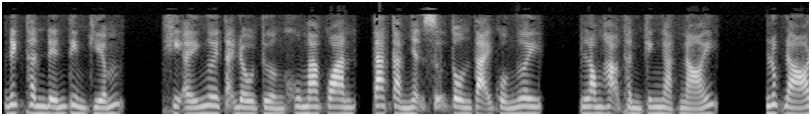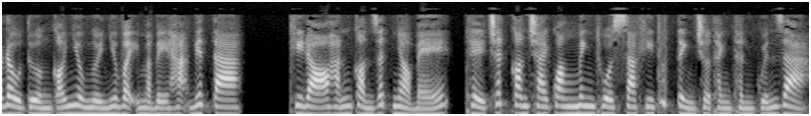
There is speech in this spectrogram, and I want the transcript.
đích thân đến tìm kiếm. Khi ấy ngươi tại đầu tường khu ma quan, ta cảm nhận sự tồn tại của ngươi. Long Hạo Thần kinh ngạc nói. Lúc đó đầu tường có nhiều người như vậy mà bệ hạ biết ta. Khi đó hắn còn rất nhỏ bé, thể chất con trai quang minh thua xa khi thức tỉnh trở thành thần quyến giả.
